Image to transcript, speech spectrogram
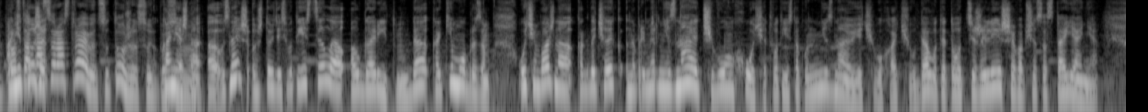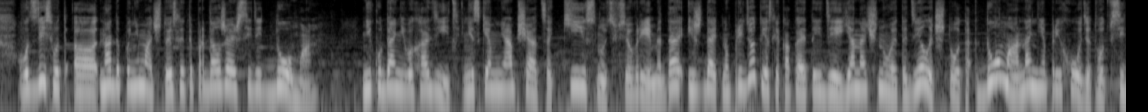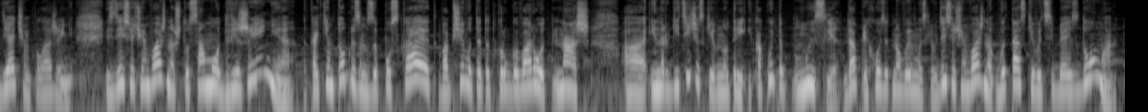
Они тоже- расстраиваются тоже, судя по Конечно. всему. А, Знаешь, что здесь? Вот есть целый ал- алгоритм, да, каким образом? Очень важно, когда человек, например, не знает, чего он хочет. Вот есть такой, ну, не знаю я, чего хочу, да, вот это вот тяжелейшее вообще состояние. Вот здесь вот а, надо понимать, что если ты продолжаешь сидеть дома, никуда не выходить, ни с кем не общаться, киснуть все время, да, и ждать, но придет, если какая-то идея, я начну это делать что-то. Дома она не приходит, вот в сидячем положении. Здесь очень важно, что само движение каким-то образом запускает вообще вот этот круговорот наш а, энергетический внутри и какой-то мысли, да, приходят новые мысли. Вот здесь очень важно вытаскивать себя из дома,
